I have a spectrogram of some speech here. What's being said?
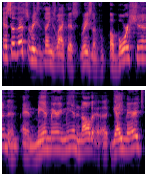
And so that's the reason things like this, reason of abortion and, and men marrying men and all the uh, gay marriage,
